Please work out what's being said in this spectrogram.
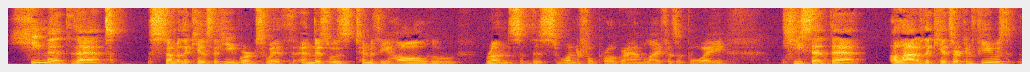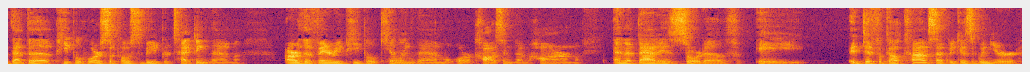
He meant that some of the kids that he works with, and this was Timothy Hall, who runs this wonderful program, Life as a Boy. He said that a lot of the kids are confused that the people who are supposed to be protecting them are the very people killing them or causing them harm and that that is sort of a a difficult concept because when you're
